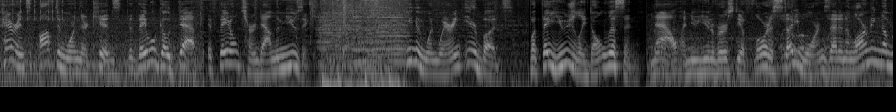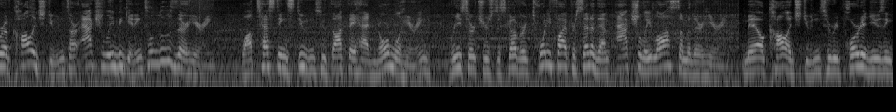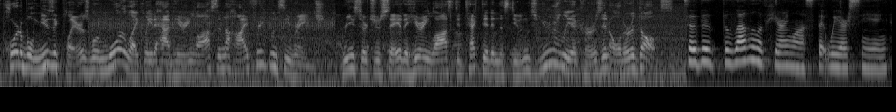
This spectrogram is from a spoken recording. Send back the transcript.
Parents often warn their kids that they will go deaf if they don't turn down the music, even when wearing earbuds. But they usually don't listen. Now, a new University of Florida study warns that an alarming number of college students are actually beginning to lose their hearing. While testing students who thought they had normal hearing, researchers discovered 25% of them actually lost some of their hearing. Male college students who reported using portable music players were more likely to have hearing loss in the high frequency range. Researchers say the hearing loss detected in the students usually occurs in older adults. So the, the level of hearing loss that we are seeing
